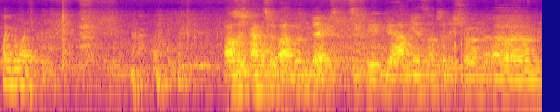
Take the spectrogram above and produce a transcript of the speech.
Fang du an. Also ich kann jetzt für Baden-Württemberg explizit reden. Wir haben jetzt natürlich schon, ähm,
